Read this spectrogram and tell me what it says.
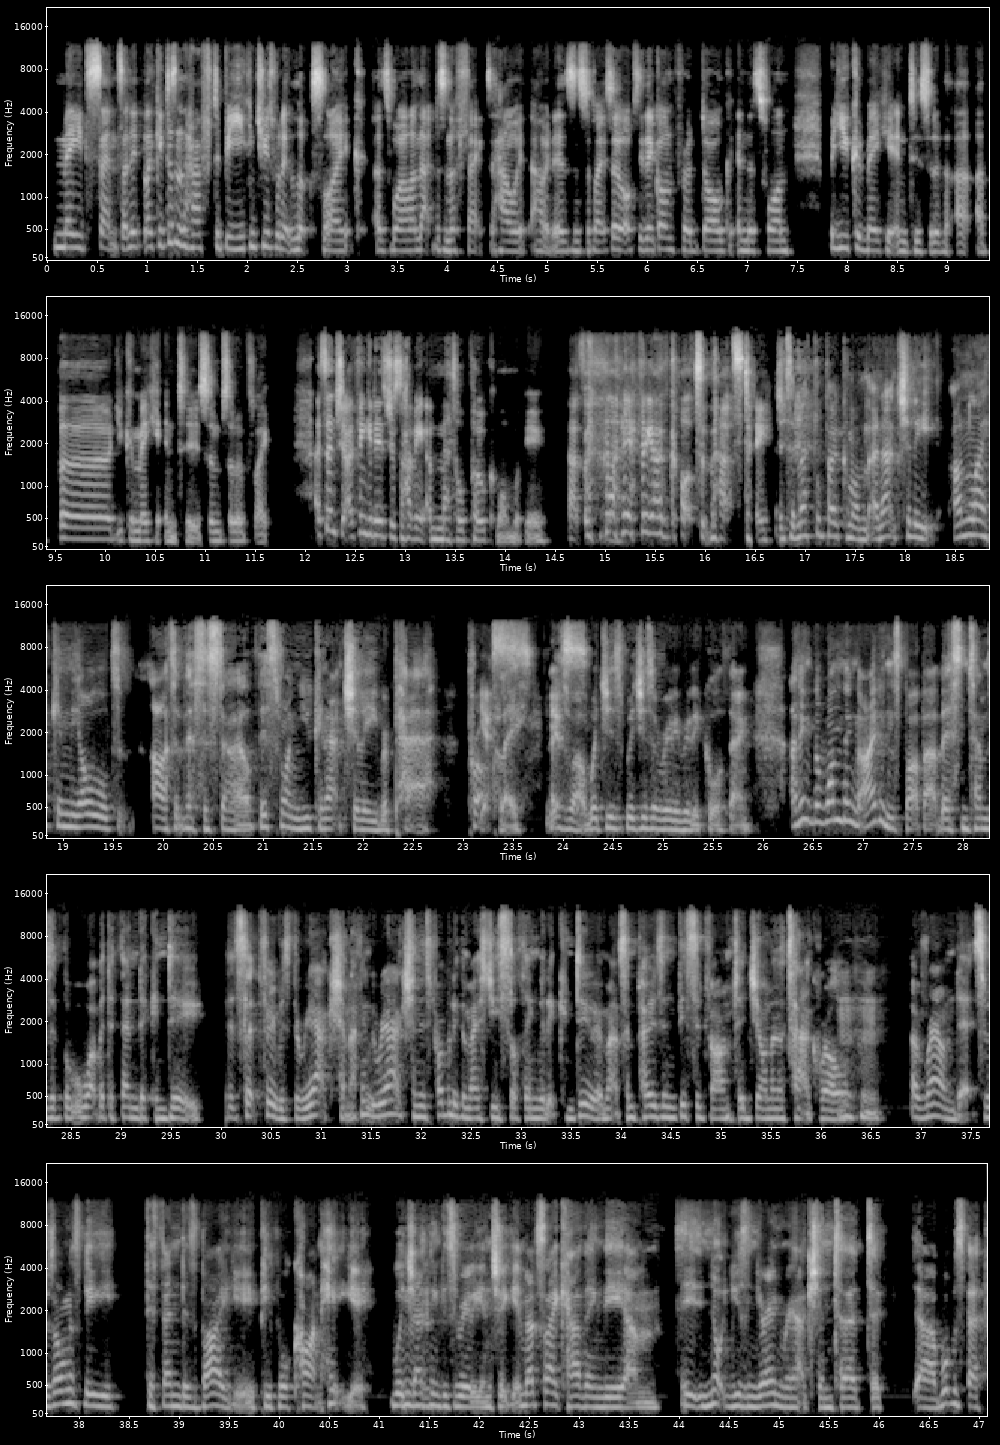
made sense, and it like it doesn't have to be. You can choose what it looks like as well, and that doesn't affect how it how it is and stuff like. So obviously they've gone for a dog in this one, but you could make it into sort of a, a bird. You can make it into some sort of like. Essentially, I think it is just having a metal Pokemon with you. That's I think I've got to that stage. It's a metal Pokemon, and actually, unlike in the old Art of Artificer style, this one you can actually repair properly Yes, as yes. well, which is which is a really really cool thing. I think the one thing that I didn't spot about this in terms of the, what the defender can do that slipped through was the reaction. I think the reaction is probably the most useful thing that it can do, and that's imposing disadvantage on an attack roll Mhm. around it. So as long as the defender's by you, people can't hit you, which I Mhm. think is really intriguing. That's like having the um, eh, not using your own reaction to to uh, what was the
